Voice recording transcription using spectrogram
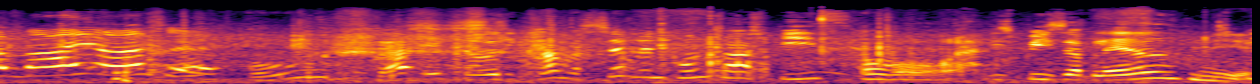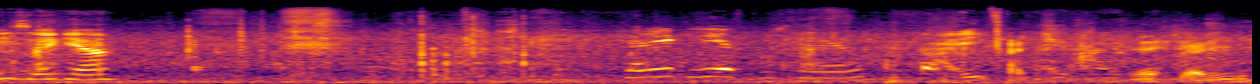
er mig også. Oh, de gør ikke noget. De kommer simpelthen kun for at spise. Åh, De spiser blade. De Ja. spiser ikke jer. Kan I ikke lide at spise med? Nej, nej, nej. det gør de ikke.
